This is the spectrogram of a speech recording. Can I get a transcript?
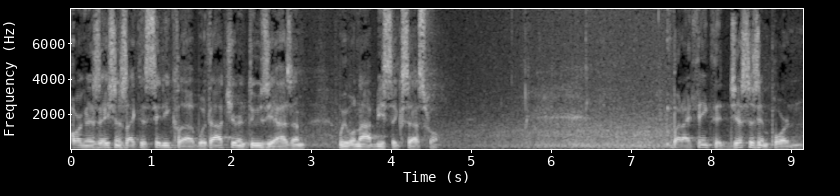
organizations like the City Club, without your enthusiasm, we will not be successful. But I think that just as important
